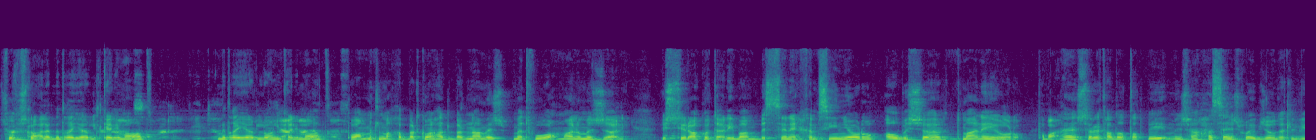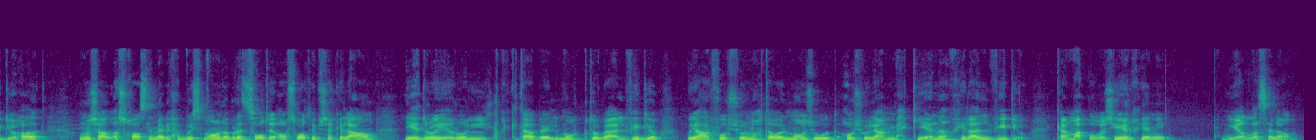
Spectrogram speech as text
شوف شلون هلا بتغير الكلمات. بتغير لون الكلمات. طبعا مثل ما خبرتكم هذا البرنامج مدفوع ماله مجاني. اشتراكه تقريبا بالسنة 50 يورو أو بالشهر 8 يورو. طبعا أنا اشتريت هذا التطبيق منشان احسن شوي بجودة الفيديوهات. ومنشان الأشخاص اللي ما بيحبوا يسمعوا نبرة صوتي أو صوتي بشكل عام يقدروا يقروا الكتابة المكتوبة على الفيديو ويعرفوا شو المحتوى الموجود أو شو اللي عم بحكيه أنا خلال الفيديو. كان معكم وجيه الخيمي. يلا سلام.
